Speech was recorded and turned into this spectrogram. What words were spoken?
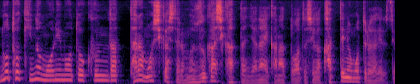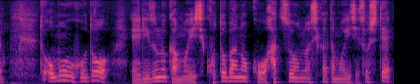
の時の森本くんだったらもしかしたら難しかったんじゃないかなと私が勝手に思ってるだけですよ。と思うほど、えリズム感もいいし言葉のこう発音の仕方もいいしそして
